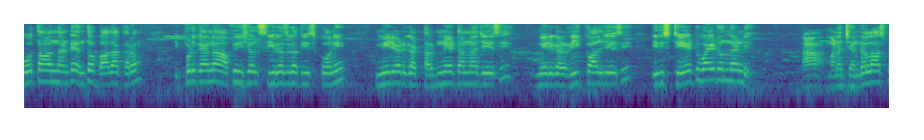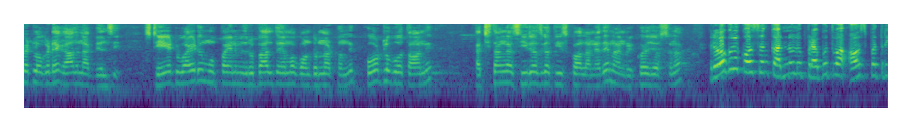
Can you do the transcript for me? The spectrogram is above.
పోతా ఉందంటే ఎంతో బాధాకరం. ఇప్పటికైనా అఫీషియల్ సీరియస్గా తీసుకొని ఇమీడియట్గా టర్మినేట్ అన్నా చేసి ఇమీడియట్గా రీకాల్ చేసి ఇది స్టేట్ వైడ్ ఉందండి. మన జనరల్ హాస్పిటల్ ఒకటే కాదు నాకు తెలిసి. స్టేట్ వైడ్ ముప్పై ఎనిమిది రూపాయలతో ఏమో కొంటున్నట్టుంది. కోట్లు పోతా ఉంది ఖచ్చితంగా సీరియస్గా తీసుకోవాలనేదే నేను రిక్వెస్ట్ చేస్తున్నా. రోగుల కోసం కర్నూలు ప్రభుత్వ ఆసుపత్రి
